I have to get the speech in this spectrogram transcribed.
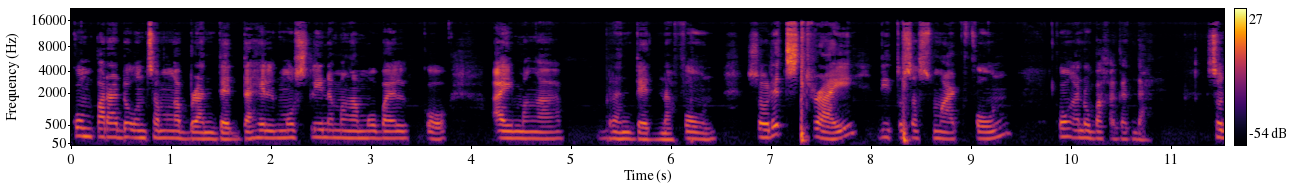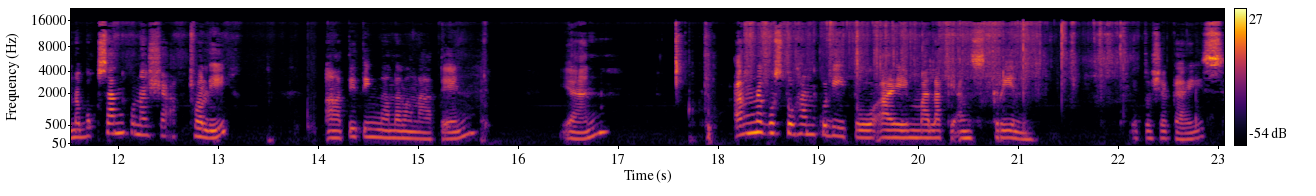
kumpara doon sa mga branded dahil mostly na mga mobile ko ay mga branded na phone. So, let's try dito sa smartphone kung ano ba kaganda. So, nabuksan ko na siya actually. Uh, titingnan na lang natin. Yan. Ang nagustuhan ko dito ay malaki ang screen. Ito siya guys.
